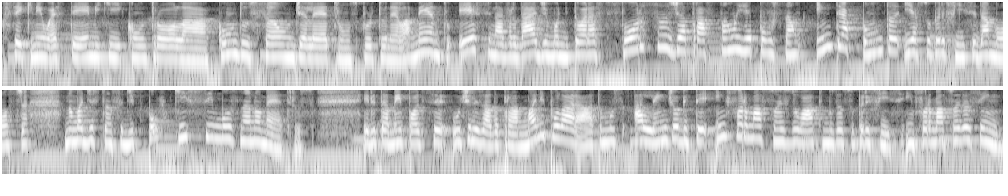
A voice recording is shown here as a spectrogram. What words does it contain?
ser que nem o STM que controla a condução de elétrons por tunelamento, esse na verdade monitora as forças de atração e repulsão entre a ponta e a superfície da amostra numa distância de pouquíssimos nanômetros. Ele também pode ser utilizado para manipular átomos, além de obter informações do átomo da superfície, informações assim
